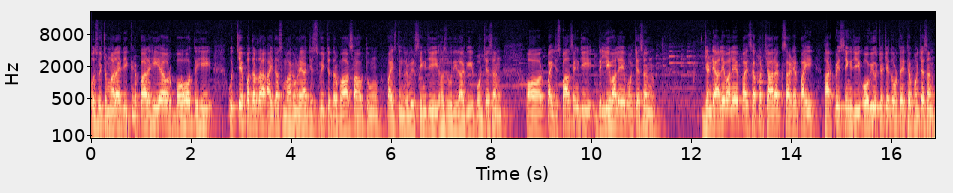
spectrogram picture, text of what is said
ਉਸ ਵਿੱਚ ਮਹਾਰਾਜ ਦੀ ਕਿਰਪਾ ਰਹੀ ਹੈ ਔਰ ਬਹੁਤ ਹੀ ਉੱਚੇ ਪੱਧਰ ਦਾ ਅੱਜ ਦਾ ਸਮਾਗਮ ਰਿਹਾ ਜਿਸ ਵਿੱਚ ਦਰਬਾਰ ਸਾਹਿਬ ਤੋਂ ਭਾਈ ਸਤਿੰਦਰਵੀਰ ਸਿੰਘ ਜੀ ਹਜ਼ੂਰੀ ਰਾਗੀ ਪਹੁੰਚੇ ਸਨ ਔਰ ਭਾਈ ਜਸਪਾਲ ਸਿੰਘ ਜੀ ਦਿੱਲੀ ਵਾਲੇ ਪਹੁੰਚੇ ਸਨ। ਜੰਡਿਆਲੇ ਵਾਲੇ ਭਾਈ ਸਾਹਿਬ ਪ੍ਰਚਾਰਕ ਸਾਡੇ ਭਾਈ ਹਰਪ੍ਰੀਤ ਸਿੰਘ ਜੀ ਉਹ ਵੀ ਉੱਚੇ ਤੌਰ ਤੇ ਇੱਥੇ ਪਹੁੰਚੇ ਸਨ।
